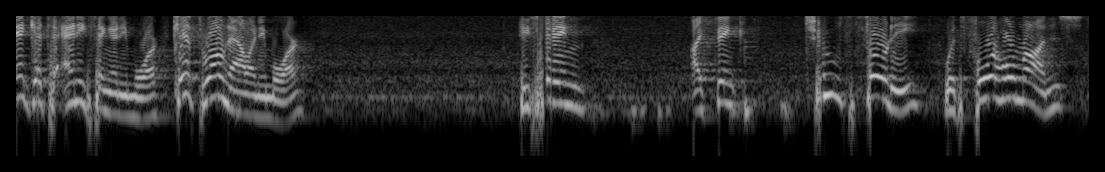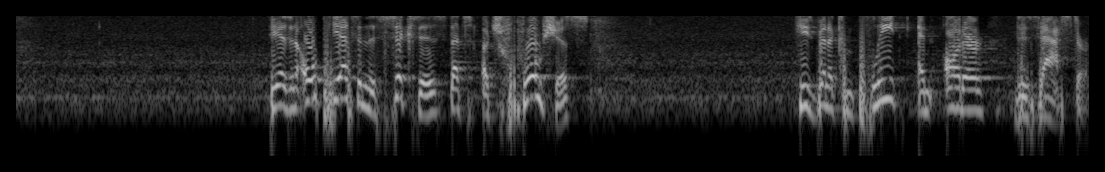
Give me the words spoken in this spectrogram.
can't get to anything anymore, can't throw now anymore. He's hitting, I think, 230 with four home runs. He has an OPS in the sixes. That's atrocious. He's been a complete and utter disaster.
